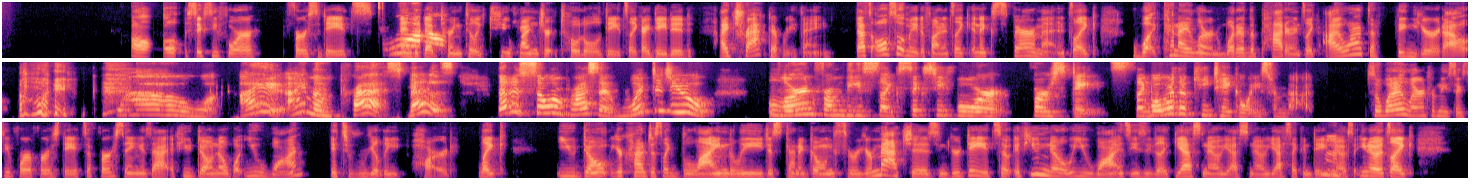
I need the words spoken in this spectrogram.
all 64 first dates ended up turning to like 200 total dates. Like I dated, I tracked everything. That's also made it fun. It's like an experiment. It's like, what can I learn? What are the patterns? Like I wanted to figure it out. like Wow. I I'm impressed. That is that is so impressive. What did you learn from these like 64 first dates? Like what were the key takeaways from that? So what I learned from these 64 first dates, the first thing is that if you don't know what you want, it's really hard. Like you don't you're kind of just like blindly just kind of going through your matches and your dates. So if you know what you want, it's easy to be like yes, no, yes, no, yes, I can date, Hmm. no. So, you know, it's like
